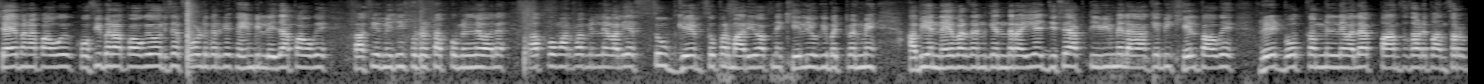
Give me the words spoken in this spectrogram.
चाय बना पाओगे, कॉफ़ी बना पाओगे और इसे फोल्ड करके कहीं भी ले जा पाओगे। काफ़ी अमेजिंग प्रोडक्ट आपको मिलने वाला है। आपको हमारे पास मिलने वाली है सूप गेम सुपर मारियो आपने खेली होगी बचपन में। अभी ये नए वर्जन के अंदर आई है, जिसे आप टीवी में लगा के भी खेल पाओगे। रेट बहुत कम मिलने वाला है, पाँच सौ, साढ़े पाँच सौ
